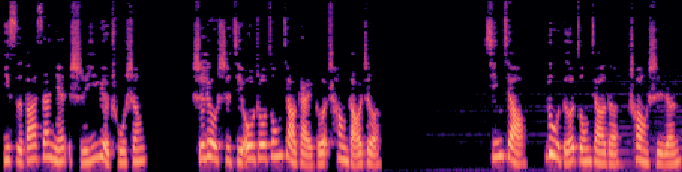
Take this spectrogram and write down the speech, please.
一四八三年十一月出生，十六世纪欧洲宗教改革倡导者，新教路德宗教的创始人。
